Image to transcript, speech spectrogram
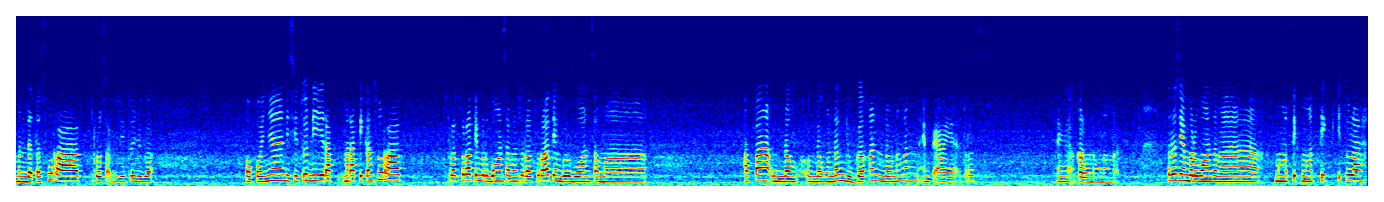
mendata surat terus habis itu juga pokoknya di situ dirap, merapikan surat. Surat-surat yang berhubungan sama surat-surat yang berhubungan sama apa undang undang-undang juga kan undang-undang kan MPA ya terus eh enggak kalau undang-undang enggak. Terus yang berhubungan sama mengetik-mengetik itulah.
